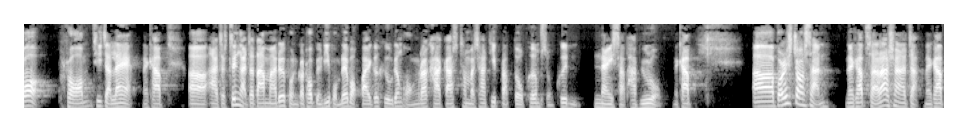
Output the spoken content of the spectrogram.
ก็ พร้อมที่จะแลกนะครับอาจจะซึ่งอาจจะตามมาด้วยผลกระทบอย่างที่ผมได้บอกไป ก็คือเรื่องของราคาก๊าซธรรมชาติที่ปรับตัวเพิ่มสูงขึ้นในสหภาพยุโรปนะครับบริสจอนสันนะครับสาราชอาณาจักรนะครับ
